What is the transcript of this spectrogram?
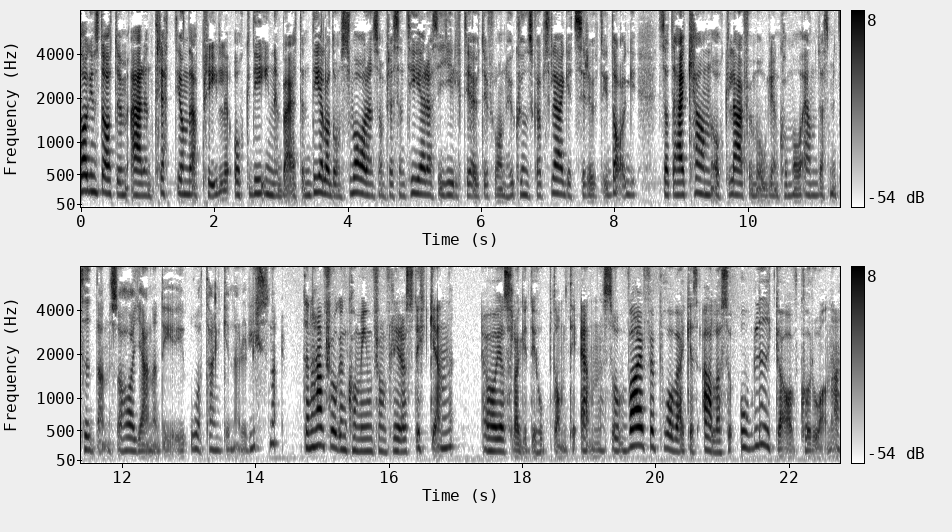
Dagens datum är den 30 april och det innebär att en del av de svaren som presenteras är giltiga utifrån hur kunskapsläget ser ut idag. Så att det här kan och lär förmodligen komma att ändras med tiden, så ha gärna det i åtanke när du lyssnar. Den här frågan kom in från flera stycken och jag har slagit ihop dem till en. Så varför påverkas alla så olika av corona?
